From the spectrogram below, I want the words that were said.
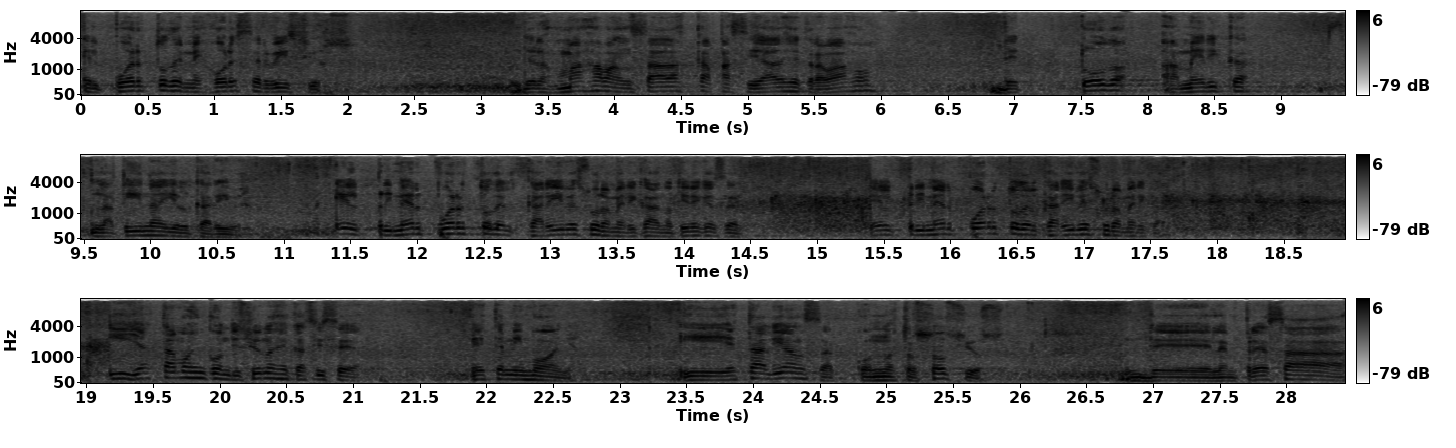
el puerto de mejores servicios, de las más avanzadas capacidades de trabajo de toda América Latina y el Caribe. El primer puerto del Caribe suramericano tiene que ser. El primer puerto del Caribe suramericano. Y ya estamos en condiciones de que así sea, este mismo año. Y esta alianza con nuestros socios de la empresa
